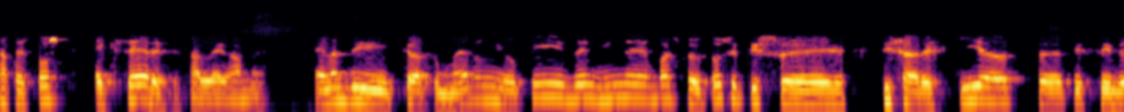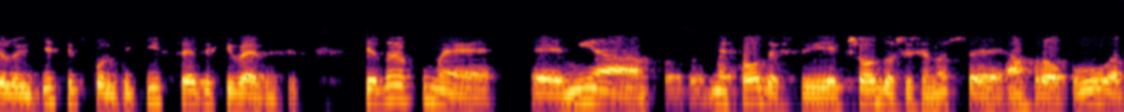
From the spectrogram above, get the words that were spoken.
καθεστώς εξαίρεσης, θα λέγαμε, έναντι κρατουμένων οι οποίοι δεν είναι, εν πάση περιπτώσει, της ε, της αρεσκίας ε, της ιδεολογικής και της πολιτικής ε, της κυβέρνησης. Και εδώ έχουμε ε, μία μεθόδευση εξόντωσης ενός ε, ανθρώπου.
